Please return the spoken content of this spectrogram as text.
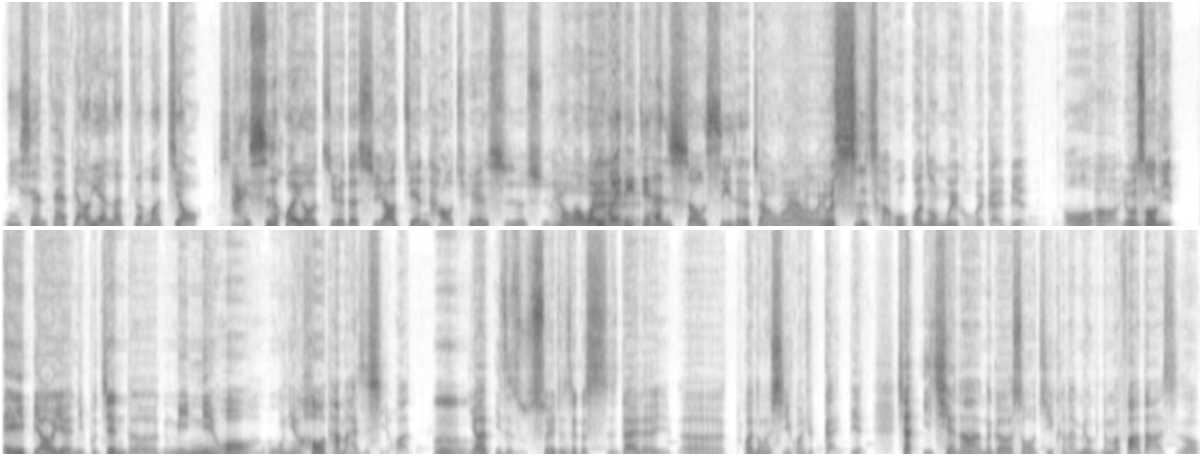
你现在表演了这么久，是还是会有觉得需要检讨缺失的时候吗？欸、我以为你已经很熟悉这个状态了。有，有，因为市场或观众的胃口会改变。哦，嗯，有的时候你。A 表演，你不见得明年或五年后他们还是喜欢。嗯，你要一直随着这个时代的呃观众的习惯去改变。像以前啊，那个手机可能还没有那么发达的时候，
